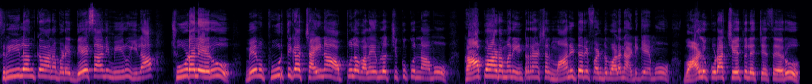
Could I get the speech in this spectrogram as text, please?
శ్రీలంక అనబడే దేశాన్ని మీరు ఇలా చూడలేరు. మేము పూర్తిగా చైనా అప్పుల వలయంలో చిక్కుకున్నాము. కాపాడమని ఇంటర్నేషనల్ మానిటరీ ఫండ్ వాళ్ళని అడిగాము. వాళ్ళు కూడా చేతులు ఎత్తేసారు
